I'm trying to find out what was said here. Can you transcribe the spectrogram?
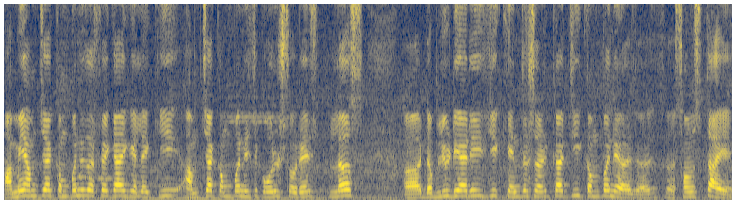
आम्ही आमच्या कंपनीतर्फे काय केलं की आमच्या कंपनीचे cold storage plus W D R E G केंद्र सरकारची कंपनी संस्था आहे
